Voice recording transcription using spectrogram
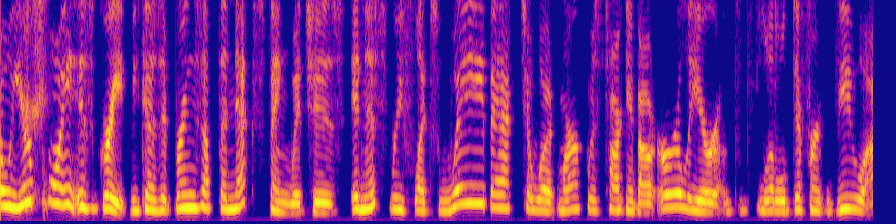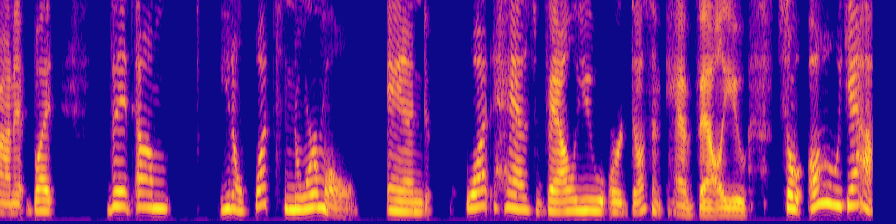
so your point is great because it brings up the next thing which is and this reflects way back to what mark was talking about earlier a little different view on it but that um you know what's normal and what has value or doesn't have value. So, oh, yeah,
